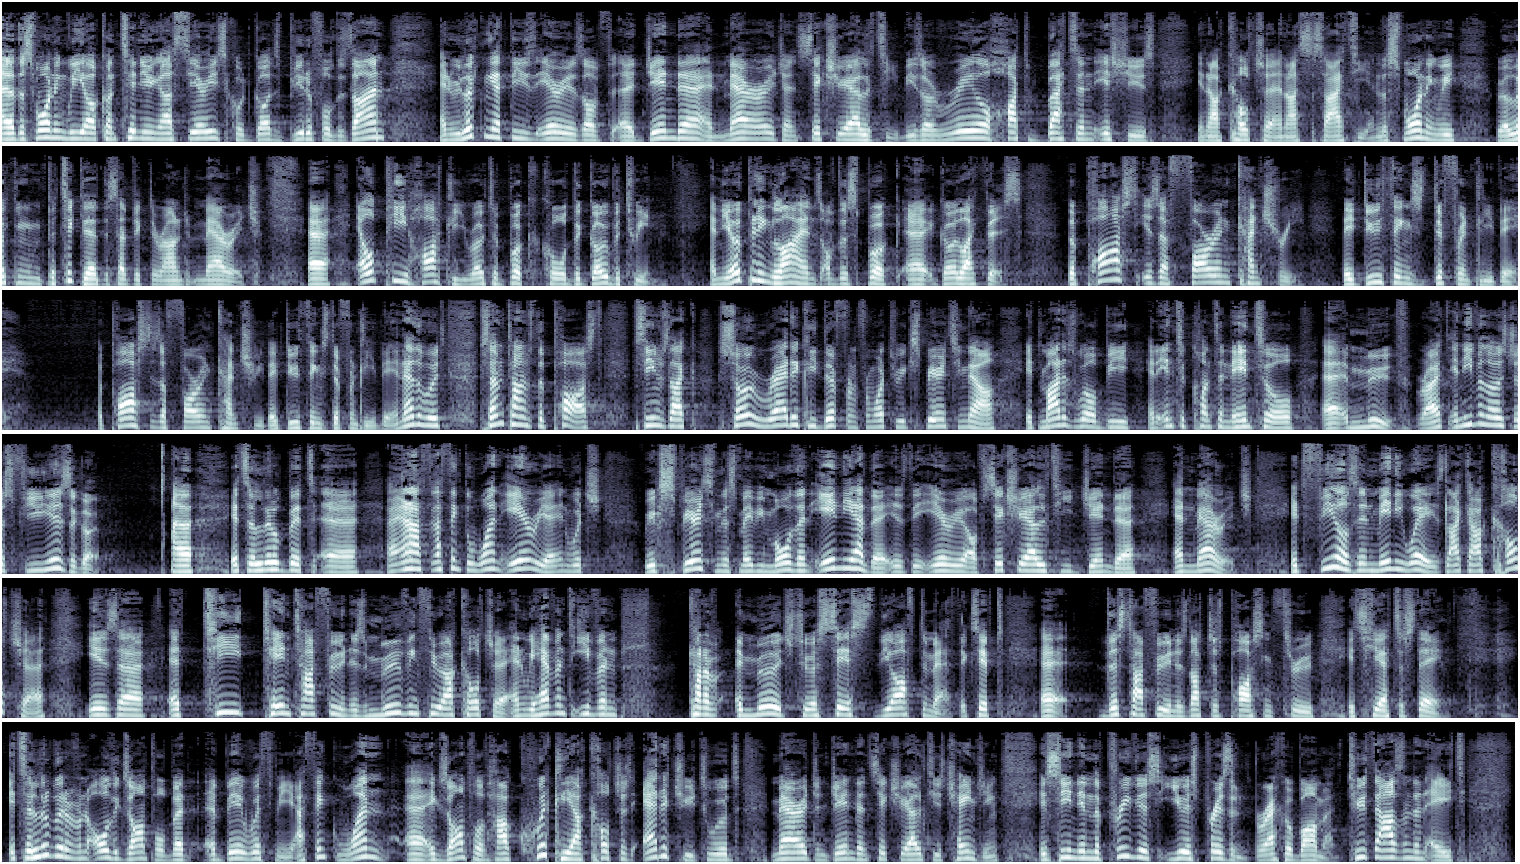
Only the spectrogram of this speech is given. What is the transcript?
Uh, this morning we are continuing our series called God's Beautiful Design, and we're looking at these areas of uh, gender and marriage and sexuality. These are real hot button issues in our culture and our society. And this morning we, we are looking in particular at the subject around marriage. Uh, L.P. Hartley wrote a book called The Go Between. And the opening lines of this book uh, go like this The past is a foreign country they do things differently there. The past is a foreign country. They do things differently there. In other words, sometimes the past seems like so radically different from what we're experiencing now, it might as well be an intercontinental uh, move, right? And even though it's just a few years ago, uh, it's a little bit. Uh, and I, th- I think the one area in which we're experiencing this maybe more than any other is the area of sexuality, gender, and marriage it feels in many ways like our culture is a, a T10 typhoon is moving through our culture, and we haven't even kind of emerged to assess the aftermath, except uh, this typhoon is not just passing through, it's here to stay it's a little bit of an old example, but uh, bear with me. I think one uh, example of how quickly our culture's attitude towards marriage and gender and sexuality is changing is seen in the previous US president, Barack Obama. 2008,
